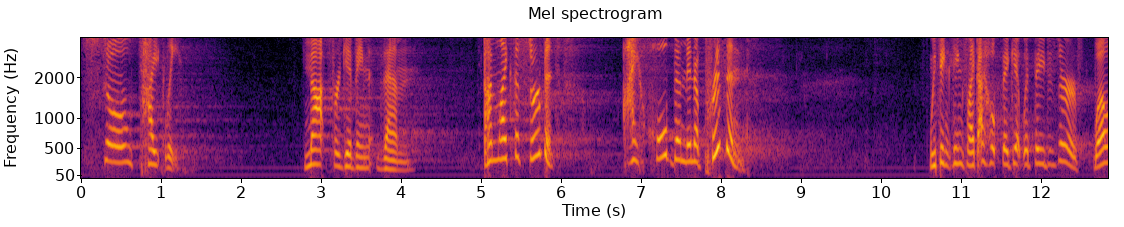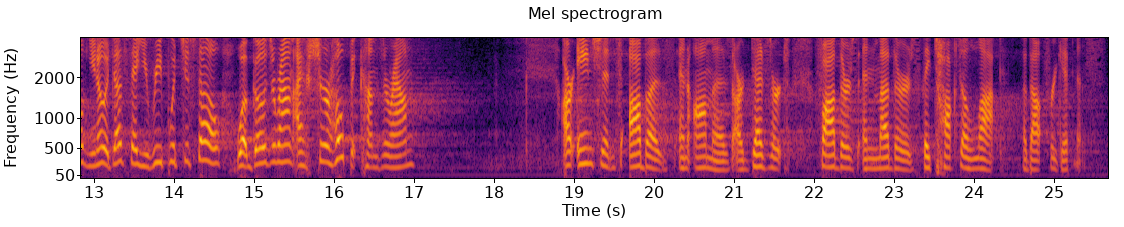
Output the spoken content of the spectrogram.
so tightly, not forgiving them. I'm like the servant. I hold them in a prison. We think things like, I hope they get what they deserve. Well, you know, it does say you reap what you sow. What goes around, I sure hope it comes around. Our ancient Abbas and Ammas, our desert fathers and mothers, they talked a lot about forgiveness.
